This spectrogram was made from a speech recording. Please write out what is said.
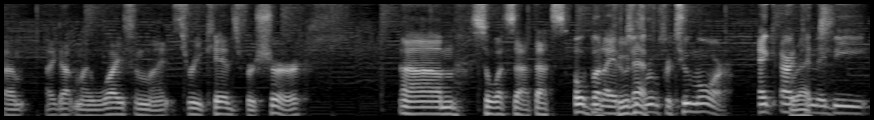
um, I got my wife and my three kids for sure. Um, so what's that? That's oh, but I have Two two room for two more. And, or Correct. can they be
